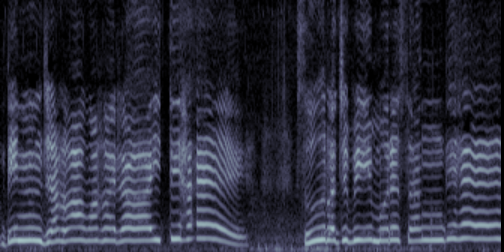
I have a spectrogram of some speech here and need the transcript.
दिन जहाँ वहाँ रात है सूरज भी मोर संग है।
